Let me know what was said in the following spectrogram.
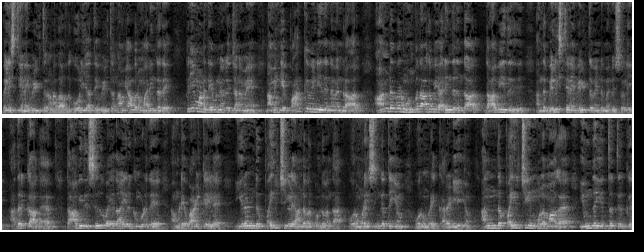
பெலிஸ்தீனை வீழ்த்துகிறான் அதாவது கோலியாத்தை வீழ்த்த நாம் யாவரும் அறிந்ததே பிரியமான தேவனுடைய ஜனமே நாம் இங்கே பார்க்க வேண்டியது என்னவென்றால் ஆண்டவர் முன்பதாகவே அறிந்திருந்தார் தாவீது அந்த பெலிஸ்தீனை வீழ்த்த வேண்டும் என்று சொல்லி. அதற்காக தாவீது சிறு வயதாக இருக்கும் பொழுதே அவனுடைய வாழ்க்கையில இரண்டு பயிற்சிகளை ஆண்டவர் கொண்டு வந்தார். ஒரு முறை சிங்கத்தையும் ஒரு முறை கரடியையும். அந்த பயிற்சியின் மூலமாக இந்த யுத்தத்திற்கு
